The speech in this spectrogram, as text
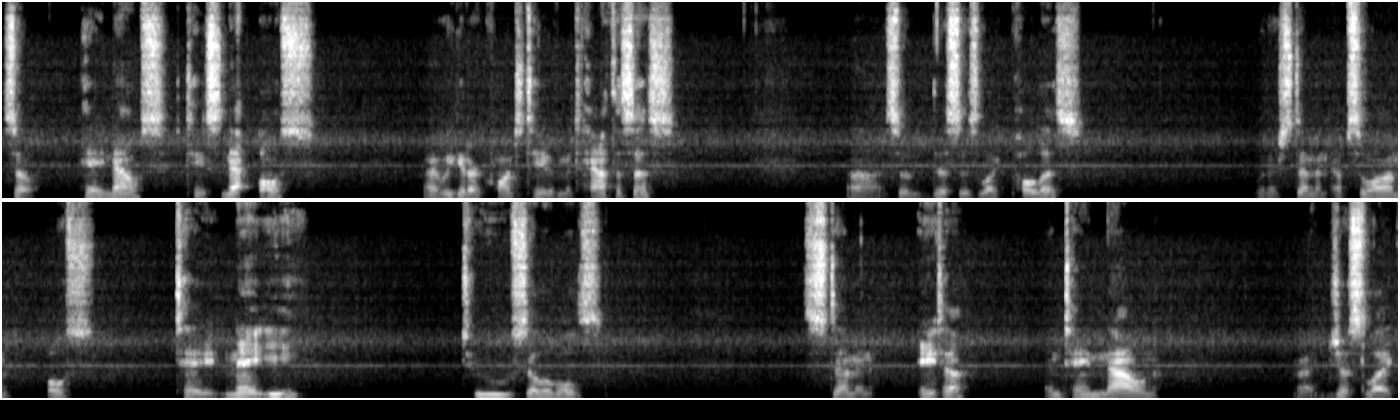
So, he naus, tes neos. Right, we get our quantitative metathesis. Uh, so this is like polis, with our stem and epsilon, os. Te nei, two syllables, stem and eta, and tame naun, right? just like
